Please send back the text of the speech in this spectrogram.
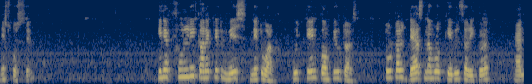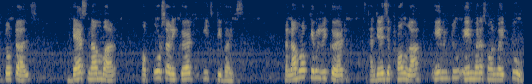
Next question. In a fully connected mesh network with 10 computers, total dash number of cables are required and totals dash number of ports are required each device. The number of cable required and there is a formula n into n minus 1 by 2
